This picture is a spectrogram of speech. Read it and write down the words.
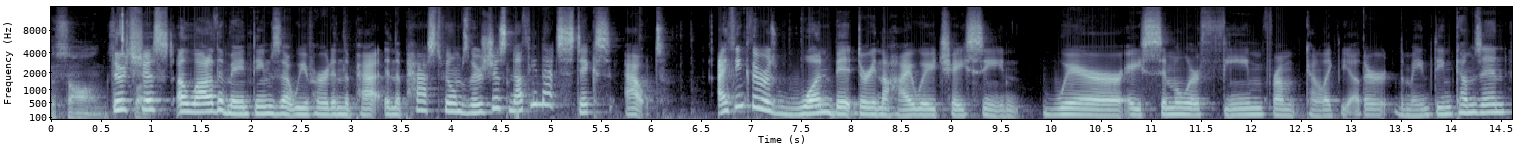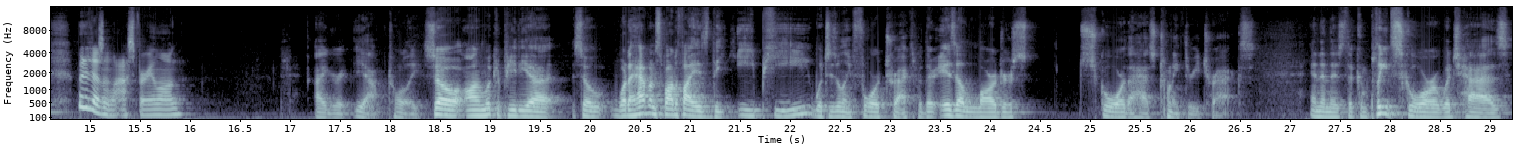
the songs. There's but- just a lot of the main themes that we've heard in the pa- in the past films. There's just nothing that sticks out. I think there was one bit during the highway chase scene where a similar theme from kind of like the other the main theme comes in, but it doesn't last very long. I agree. Yeah, totally. So on Wikipedia, so what I have on Spotify is the EP, which is only four tracks, but there is a larger s- score that has 23 tracks. And then there's the complete score, which has,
